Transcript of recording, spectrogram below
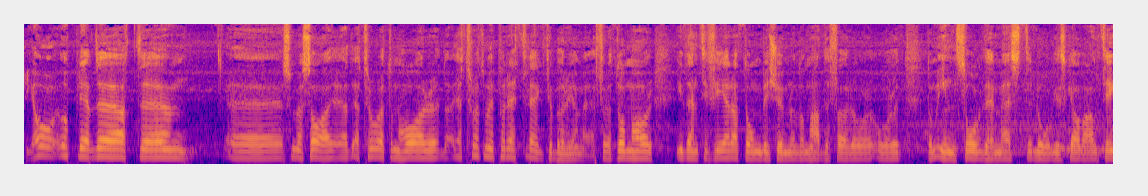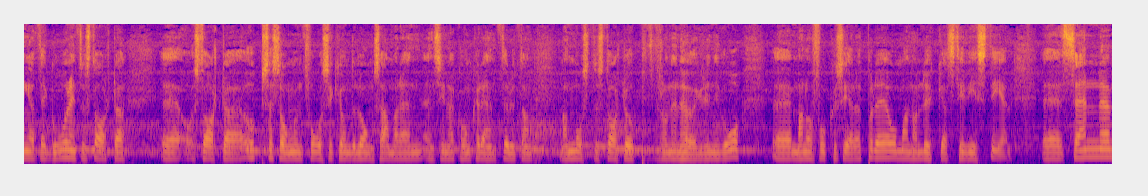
Jag upplevde att eh, eh, som jag sa, jag, jag, tror att de har, jag tror att de är på rätt väg till att börja med. För att de har identifierat de bekymren de hade förra året. De insåg det mest logiska av allting, att det går inte att starta eh, starta upp säsongen två sekunder långsammare än, än, sina konkurrenter utan man måste starta upp från en högre nivå. Eh, man har fokuserat på det och man har lyckats till viss del. Eh, sen eh,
